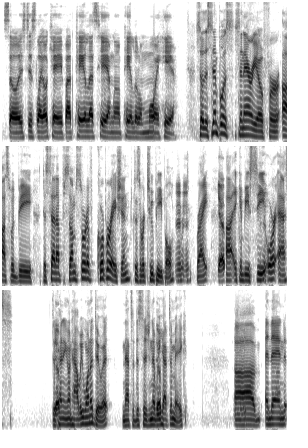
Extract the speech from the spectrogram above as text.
so it's just like, okay, if I pay less here, I'm going to pay a little more here. So the simplest scenario for us would be to set up some sort of corporation because there were two people, right? Mm-hmm. Yep. Uh, it can be C or S, depending on how we want to do it, and that's a decision that we have to make. Um, and then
